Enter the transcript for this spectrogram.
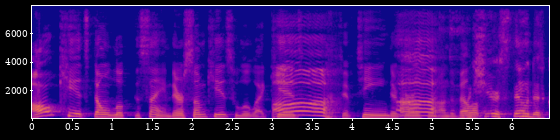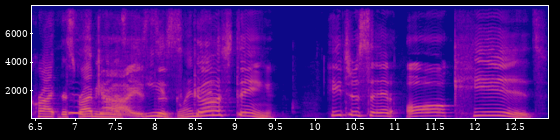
All kids don't look the same. There are some kids who look like kids. Oh, 15. They're girls who Oh, are undeveloped. But you're still descri- this describing them guy as is kids, Glendon. disgusting. He just said all kids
